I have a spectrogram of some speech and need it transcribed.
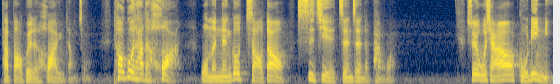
他宝贵的话语当中。透过他的话，我们能够找到世界真正的盼望。所以我想要鼓励你，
